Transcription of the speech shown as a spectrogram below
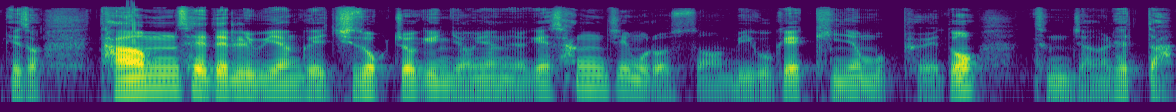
그래서 다음 세대를 위한 그의 지속적인 영향력의 상징으로서 미국의 기념 우표에도 등장을 했다.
